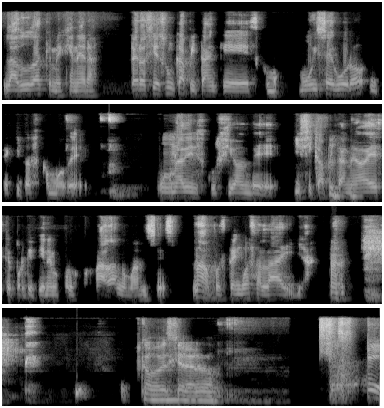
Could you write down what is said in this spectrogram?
la duda que me genera. Pero sí es un capitán que es como muy seguro y te quitas como de una discusión de, ¿y si capitanea a este porque tiene mejor jornada? Nomás dices, no, pues tengo a Salah y ya. ¿Cómo ves, Gerardo? Sí,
